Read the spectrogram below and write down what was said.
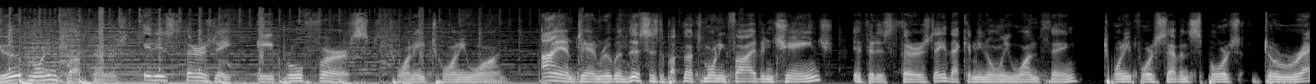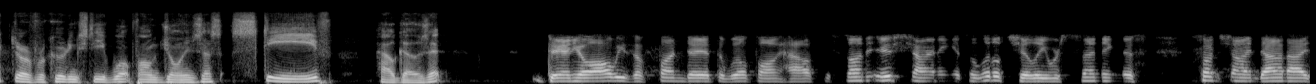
Good morning, Bucknutters. It is Thursday, April 1st, 2021. I am Dan Rubin. This is the Bucknuts Morning Five and Change. If it is Thursday, that can mean only one thing. 24 7 Sports Director of Recruiting, Steve Wiltfong, joins us. Steve, how goes it? Daniel, always a fun day at the Wiltfong house. The sun is shining. It's a little chilly. We're sending this sunshine down I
